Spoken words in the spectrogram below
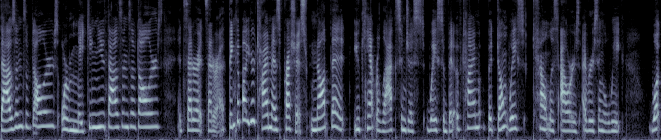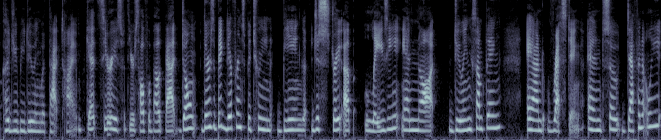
thousands of dollars or making you thousands of dollars, etc., etc. Think about your time as precious. Not that you can't relax and just waste a bit of time, but don't waste countless hours every single week. What could you be doing with that time? Get serious with yourself about that. Don't, there's a big difference between being just straight up lazy and not doing something and resting. And so definitely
